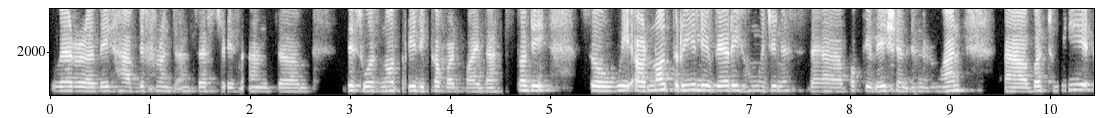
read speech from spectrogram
where uh, they have different ancestries and um, this was not really covered by that study. So we are not really very homogeneous uh, population in Oman, but we,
